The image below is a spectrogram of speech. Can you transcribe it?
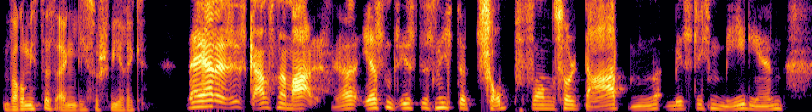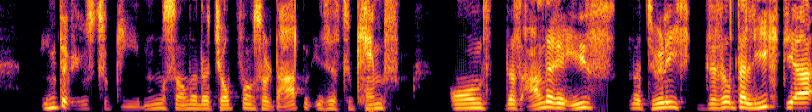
Warum ist das eigentlich so schwierig? Naja, das ist ganz normal. Ja, erstens ist es nicht der Job von Soldaten, westlichen Medien, Interviews zu geben, sondern der Job von Soldaten ist es zu kämpfen. Und das andere ist natürlich, das unterliegt ja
